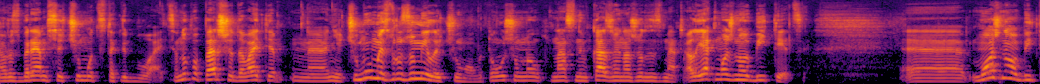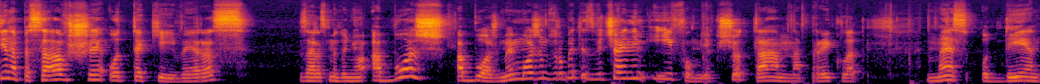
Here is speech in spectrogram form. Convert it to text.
розберемося, чому це так відбувається. Ну, по-перше, давайте. е, Ні, чому ми зрозуміли чому? Тому що воно нас не вказує на жоден з метрів. Але як можна обійти це? Е, можна обійти, написавши от такий вираз. Зараз ми до нього. Або ж, або ж ми можемо зробити звичайним іфом, якщо там, наприклад, mes 1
